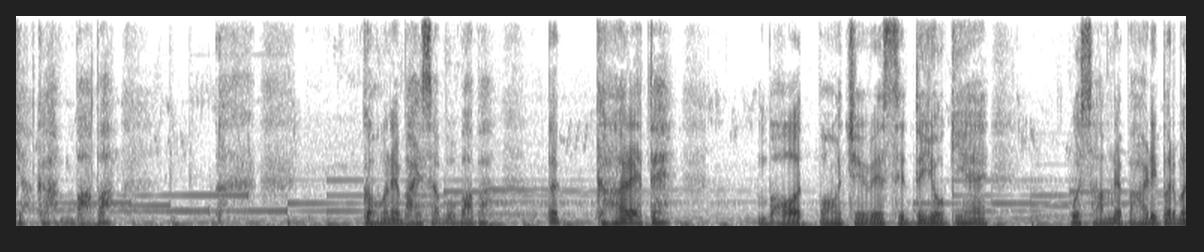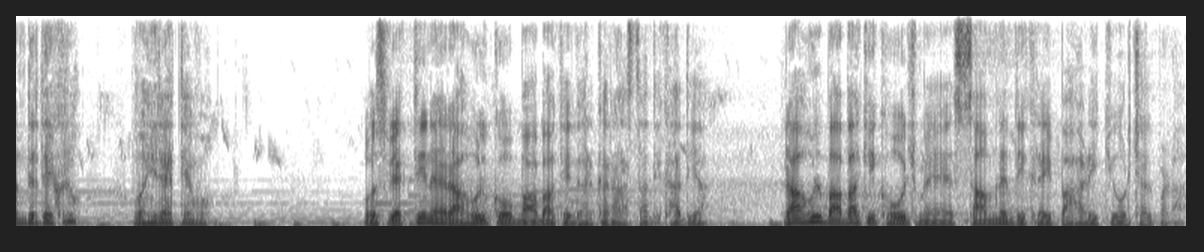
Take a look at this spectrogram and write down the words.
क्या कहा बाबा? कौन है भाई साहब वो बाबा? कहाँ रहते हैं? बहुत पहुँचे हुए सिद्ध योगी हैं। वो सामने पहाड़ी पर मंदिर देख रो वहीं रहते हैं वो। उस व्यक्ति ने राहुल को बाबा के घर का रास्ता दिखा दिया। राहुल बाबा की खोज में सामने दिख रही पहाड़ी की ओर चल पड़ा।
